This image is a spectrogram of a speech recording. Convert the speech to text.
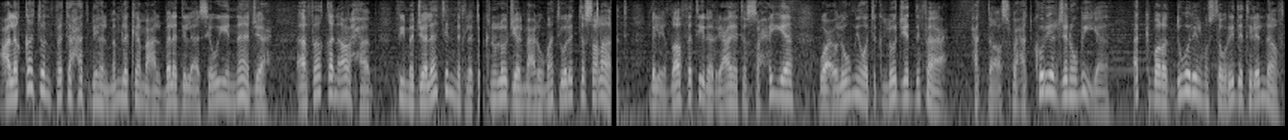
علاقات فتحت بها المملكة مع البلد الآسيوي الناجح آفاقا أرحب في مجالات مثل تكنولوجيا المعلومات والاتصالات. بالإضافة إلى الرعاية الصحية وعلوم وتكنولوجيا الدفاع حتى أصبحت كوريا الجنوبية أكبر الدول المستوردة للنفط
